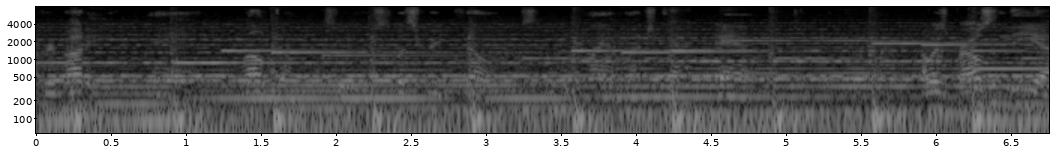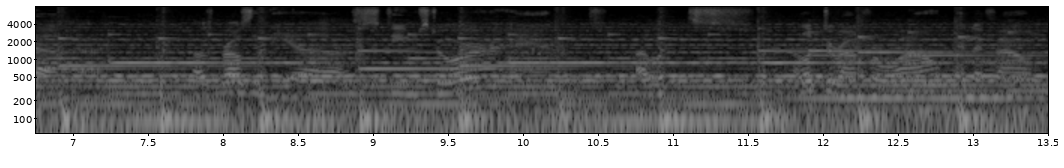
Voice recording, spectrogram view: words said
everybody, and welcome to Splitzkrieg Films. I am Ledgecat, and I was browsing the uh, I was browsing the uh, Steam store, and I looked I looked around for a while, and I found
